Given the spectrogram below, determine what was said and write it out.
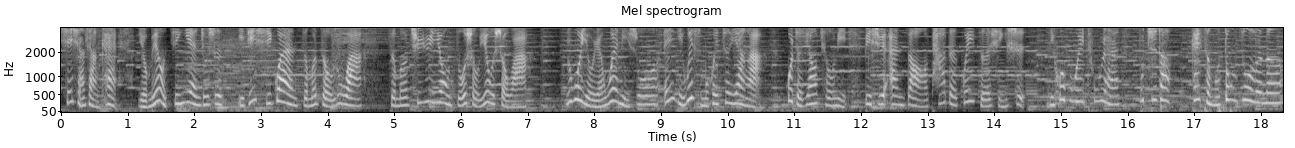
先想想看，有没有经验，就是已经习惯怎么走路啊，怎么去运用左手右手啊？如果有人问你说，诶，你为什么会这样啊？或者要求你必须按照他的规则行事，你会不会突然不知道该怎么动作了呢？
